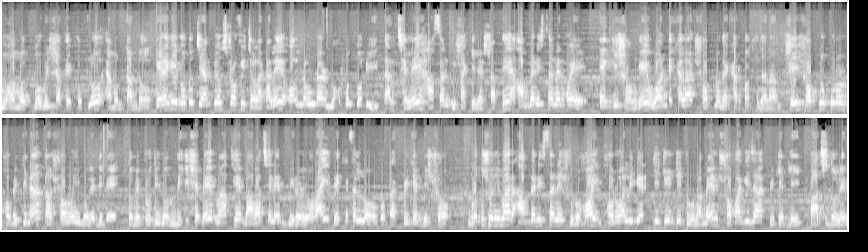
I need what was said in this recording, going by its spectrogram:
মোহাম্মদ নবীর সাথে ঘটলো এমন কাণ্ড। এর আগে গত চ্যাম্পিয়ন্স ট্রফি চলাকালে অলরাউন্ডার মোহাম্মদ নবী তার ছেলে হাসান ইশাকিলের সাথে আফগানিস্তানের হয়ে একই সঙ্গে ওয়ানডে খেলার স্বপ্ন দেখার কথা জানান। সেই স্বপ্ন পূরণ হবে কিনা তার সময়ই বলে দিবে। তবে প্রতিদ্বন্দ্বী হিসেবে মাঠে বাবা ছেলের বিরল লড়াই দেখে ফেলল গোটা ক্রিকেট বিশ্ব। গত শনিবার আফগানিস্তানে শুরু হয় ঘরোয়া লিগের টি টোয়েন্টি টুর্নামেন্ট, সপাগিজা ক্রিকেট লিগ। পাঁচ দলের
